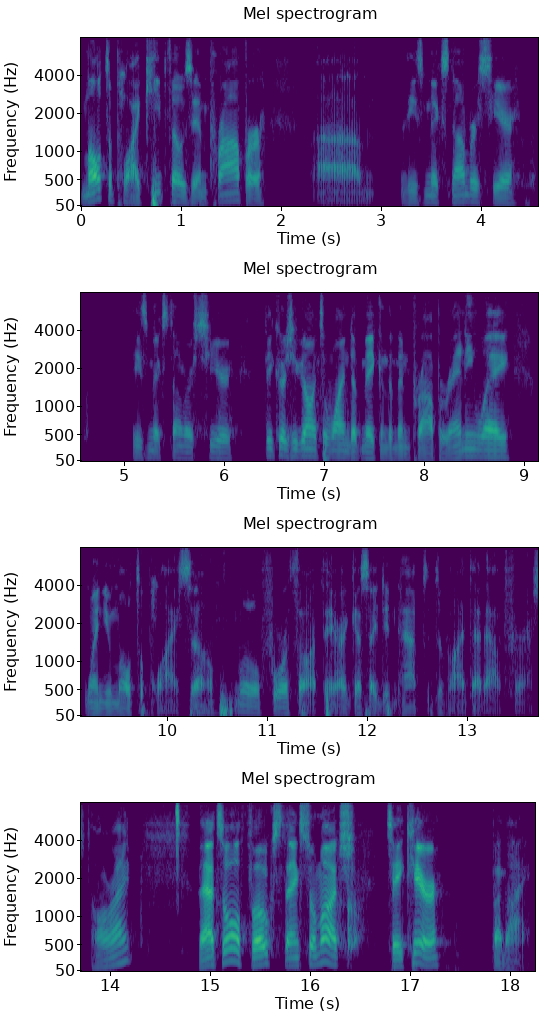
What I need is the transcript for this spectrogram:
multiply, keep those improper, um, these mixed numbers here, these mixed numbers here, because you're going to wind up making them improper anyway when you multiply. So a little forethought there. I guess I didn't have to divide that out first. All right. That's all, folks. Thanks so much. Take care. Bye-bye.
